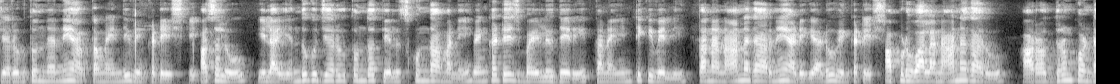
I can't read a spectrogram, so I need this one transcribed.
జరుగుతుందని అర్థమైంది వెంకటేష్కి అసలు ఇలా ఎందుకు జరుగుతుందో తెలుసుకుందామని వెంకటేష్ బయలుదేరి తన ఇంటికి వెళ్ళి తన నాన్నగారిని అడిగాడు వెంకటేష్. అప్పుడు వాళ్ళ నాన్నగారు ఆ రుద్రంకొండ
